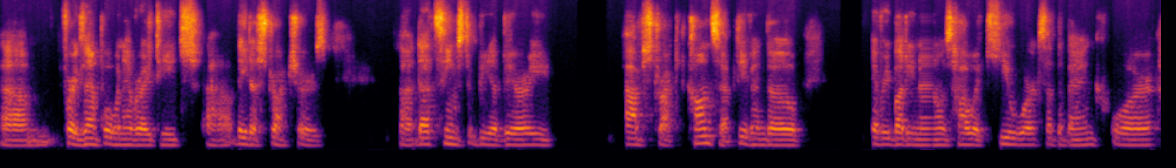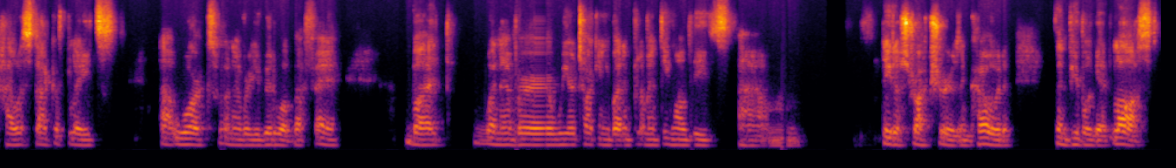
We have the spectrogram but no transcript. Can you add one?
Um, for example, whenever I teach uh, data structures, uh, that seems to be a very abstract concept, even though everybody knows how a queue works at the bank or how a stack of plates uh, works whenever you go to a buffet. But whenever we are talking about implementing all these um, data structures and code, then people get lost.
